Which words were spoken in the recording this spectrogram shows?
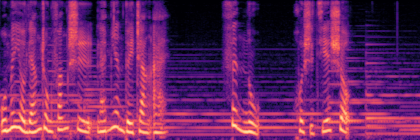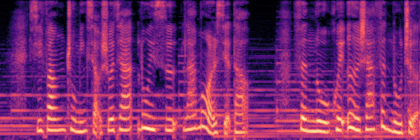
我们有两种方式来面对障碍：愤怒，或是接受。西方著名小说家路易斯·拉莫尔写道：“愤怒会扼杀愤怒者，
